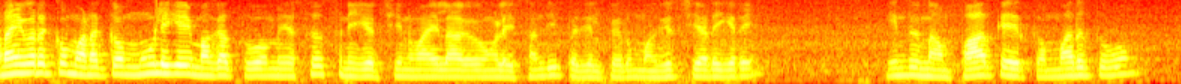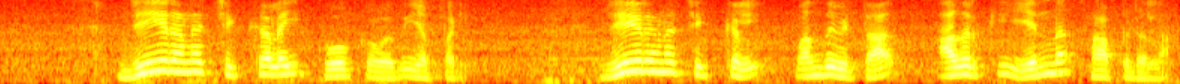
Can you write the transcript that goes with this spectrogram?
அனைவருக்கும் வணக்கம். மூலிகை மகத்துவம் எஸ்எஸ் நிகழ்ச்சியின் வாயிலாக உங்களை சந்திப்பதில் பெரும் மகிழ்ச்சி அடைகிறேன். இன்று நாம் பார்க்க இருக்க மருத்துவம் ஜீரண சிக்கலை போக்குவது எப்படி? ஜீரண சிக்கல் வந்துவிட்டால் அதற்கு என்ன சாப்பிடலாம்?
